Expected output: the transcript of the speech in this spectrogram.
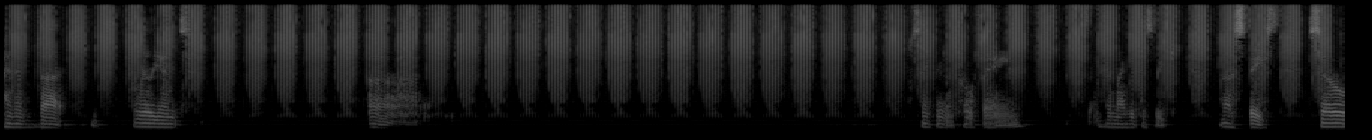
kind of that brilliant uh, sacred and profane. So I'm reminded this week. Uh, space. So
